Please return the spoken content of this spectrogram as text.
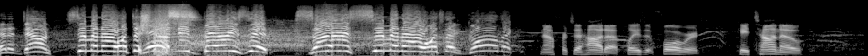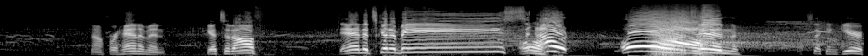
head it down. Simenow with the Yes. shot, and he buries it. Cyrus Simenow with a goal. That now for Tejada, plays it forward. Caetano. Now for Hanneman, gets it off, and it's going to be Oh. out. Oh! in second gear.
